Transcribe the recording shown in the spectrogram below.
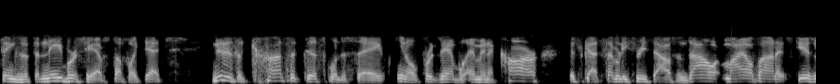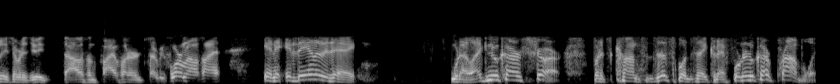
things that the neighbors have, stuff like that. And it is a constant discipline to say, you know, for example, I'm in a car, it's got 73,000 miles on it, excuse me, 73,574 miles on it. And at the end of the day, would I like a new car? Sure. But it's constant discipline to say, could I afford a new car? Probably.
